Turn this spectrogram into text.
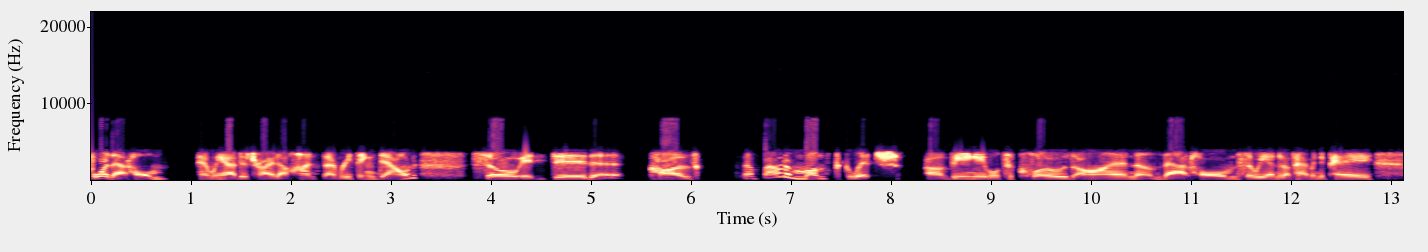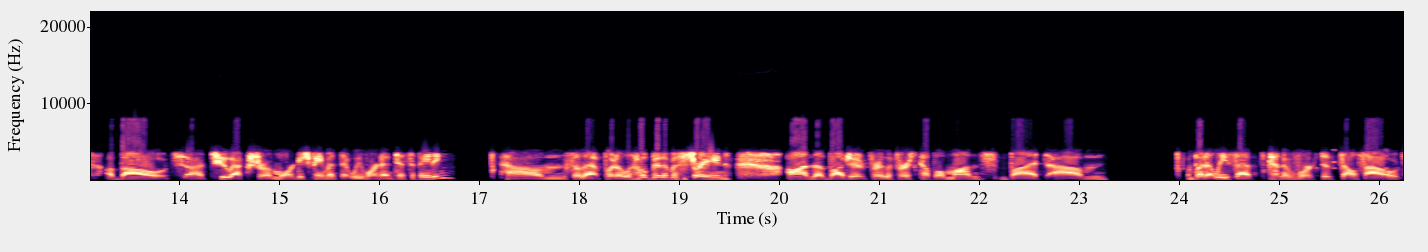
for that home, and we had to try to hunt everything down. So it did cause about a month glitch of being able to close on that home. So we ended up having to pay about uh, two extra mortgage payments that we weren't anticipating. Um, so that put a little bit of a strain on the budget for the first couple months, but um, but at least that's kind of worked itself out,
